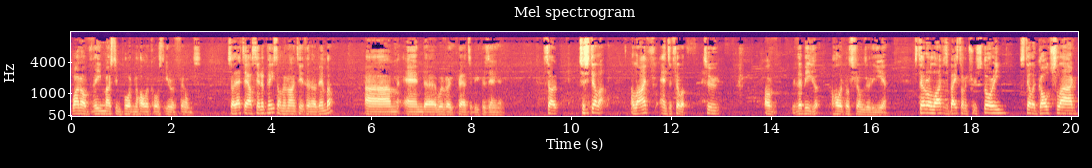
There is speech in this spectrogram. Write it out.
one of the most important Holocaust era films. So that's our centerpiece on the 19th of November, um, and uh, we're very proud to be presenting it. So to Stella, A Life, and to Filip, two of the big Holocaust films of the year. Stella. A Life is based on a true story. Stella Goldschlag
